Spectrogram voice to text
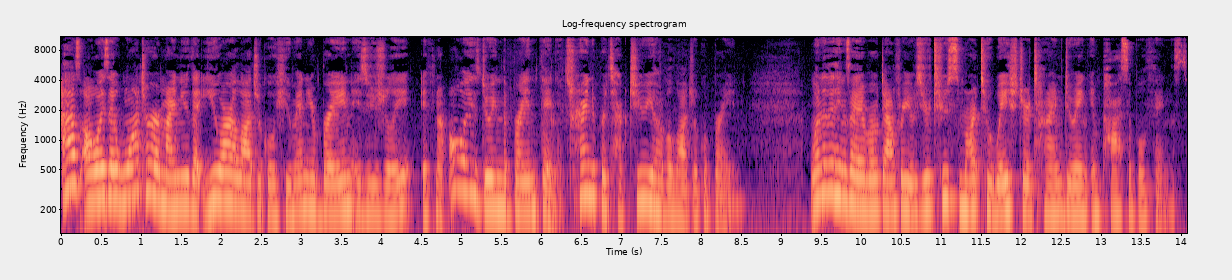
as always, I want to remind you that you are a logical human. Your brain is usually, if not always, doing the brain thing. It's trying to protect you. You have a logical brain. one of the things I wrote down for you is you're too smart to waste your time doing impossible things.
